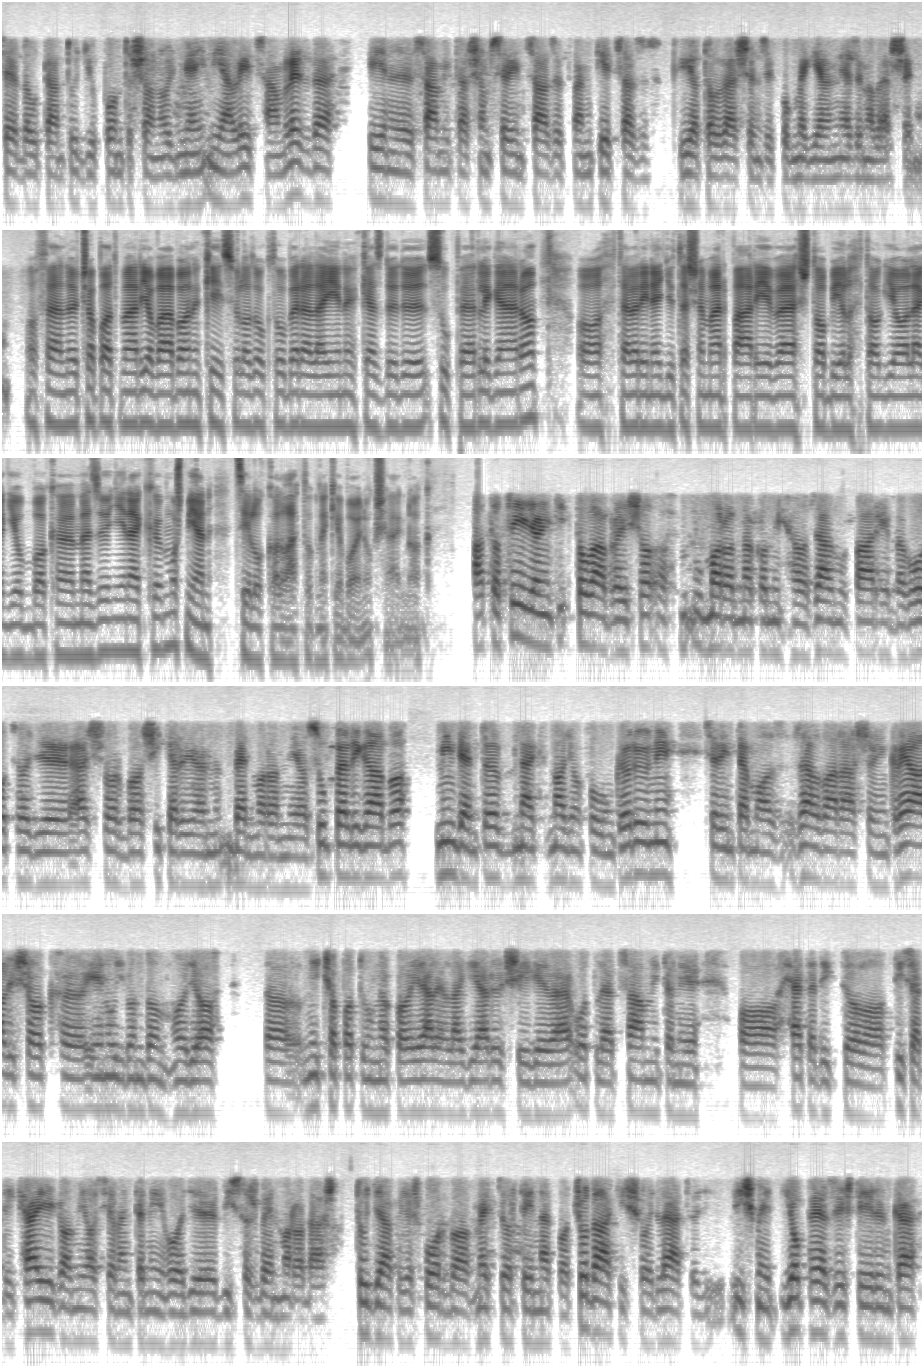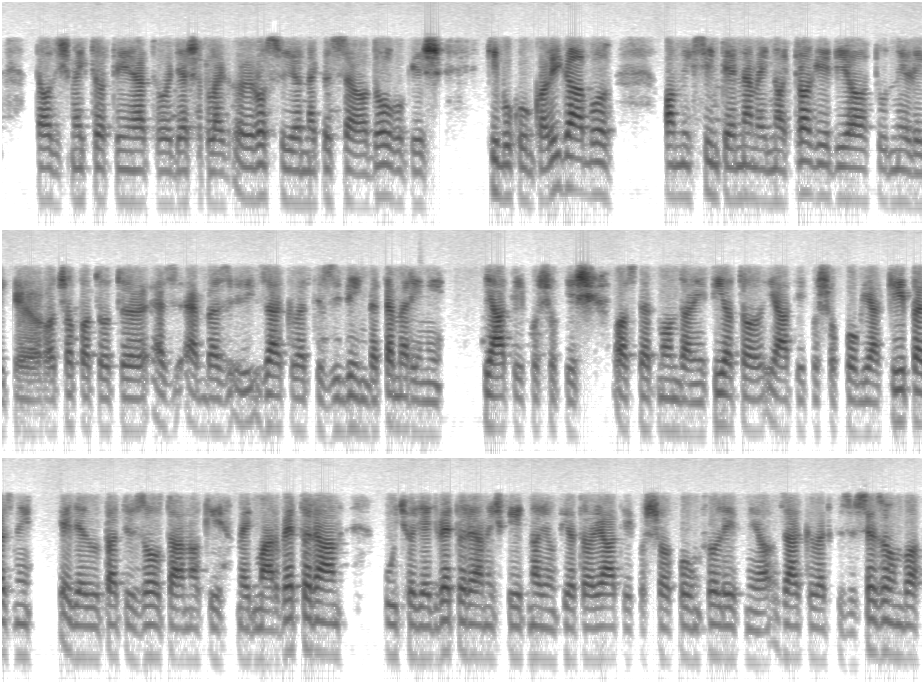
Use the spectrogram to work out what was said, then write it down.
szerda után tudjuk pontosan, hogy milyen létszám lesz, de én számításom szerint 150-200 fiatal versenyző fog megjelenni ezen a versenyen. A felnőtt csapat már javában készül az október elején kezdődő szuperligára. A Teverin együttese már pár éve stabil tagja a legjobbak mezőnyének. Most milyen célokkal vágtok neki a bajnokságnak? Hát a céljaink továbbra is maradnak, ami az elmúlt pár évben volt, hogy elsősorban sikerüljön bent maradni a Superligába. Minden többnek nagyon fogunk örülni. Szerintem az, elvárásaink reálisak. Én úgy gondolom, hogy a, a mi csapatunknak a jelenlegi erősségével ott lehet számítani a hetediktől a tizedik helyig, ami azt jelenteni, hogy biztos bennmaradást. Tudják, hogy a sportban megtörténnek a csodák is, hogy lehet, hogy ismét jobb helyezést érünk el, de az is megtörténhet, hogy esetleg rosszul jönnek össze a dolgok, és kibukunk a ligából, ami szintén nem egy nagy tragédia, tudnélik a csapatot ez, ebben az elkövetkező idényben Temerini játékosok is azt lehet mondani, fiatal játékosok fogják képezni, egyedül Pető Zoltán, aki meg már veterán, úgyhogy egy veterán és két nagyon fiatal játékossal fogunk fölépni az elkövetkező szezonba.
